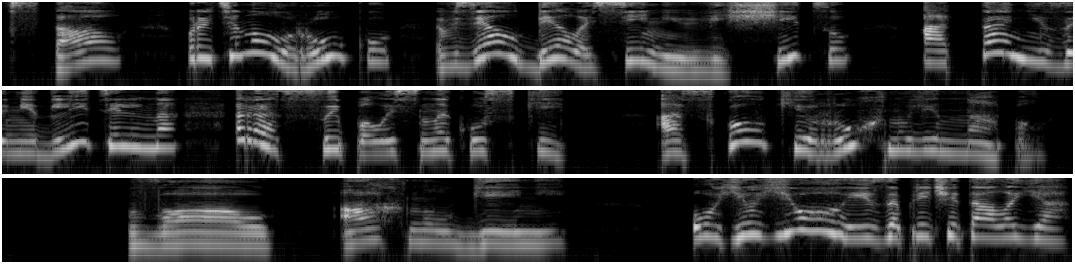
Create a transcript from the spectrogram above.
встал, протянул руку, взял бело-синюю вещицу, а та незамедлительно рассыпалась на куски. Осколки рухнули на пол. «Вау!» — ахнул гений. «Ой-ой-ой!» — запричитала я.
